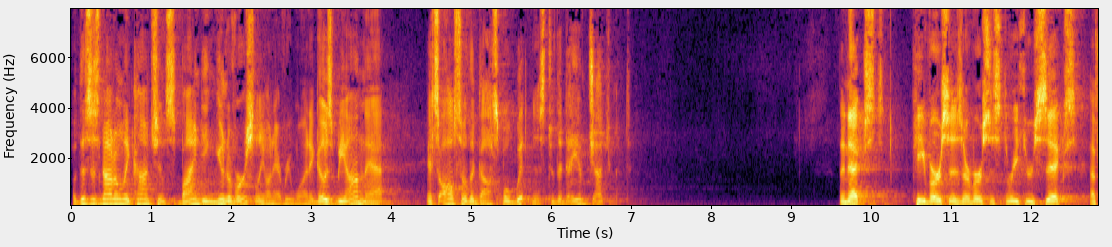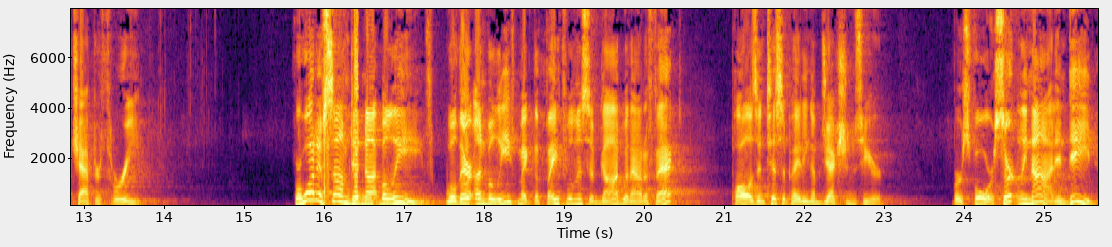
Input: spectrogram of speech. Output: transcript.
But this is not only conscience binding universally on everyone, it goes beyond that. It's also the gospel witness to the day of judgment. The next key verses are verses 3 through 6 of chapter 3. For what if some did not believe? Will their unbelief make the faithfulness of God without effect? Paul is anticipating objections here. Verse 4 Certainly not. Indeed,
